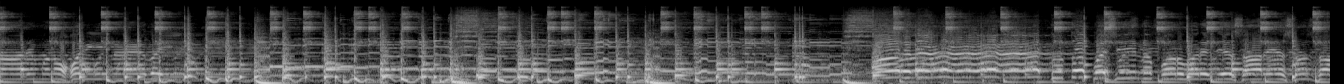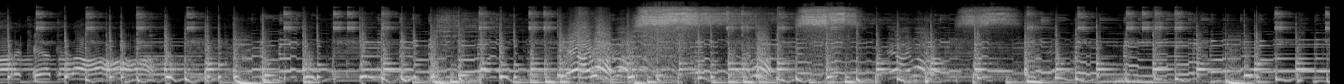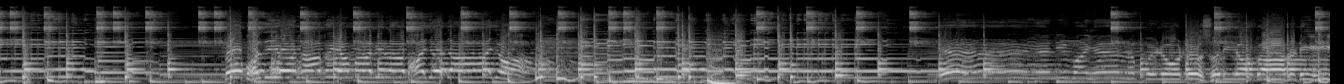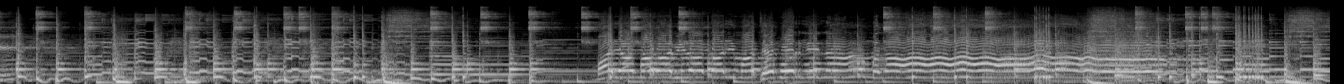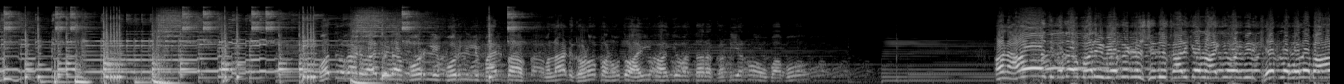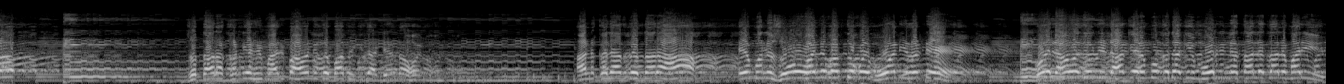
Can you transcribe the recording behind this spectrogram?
કરીને નાર મનો હરીને ગઈ પસીન પરવર જે સારે સંસાર ખેતલા. મોરલી મોરલી મારી બાપ મલાડ ઘણો, પણ હું તો આવી આગેવાન તારા કંડિયા નો બાબો અને આજ કદાચ મારી વેગડી સીધી કાર્યક્રમ આગેવાન વીર ખેટલો બોલે, બાપ. જો તારા કંડિયા ની મારી પાસે આવે ને તો બાપી કીધા, ડેંડા હોય. અને કદાચ તો તારા એ મને જોવો હોય ને બાપ, તો કોઈ ભુવાની લટે કોઈ રાવા ની ડાકે રમો, કદાચ ઈ મોરલી ને તાલે તાલે મારી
